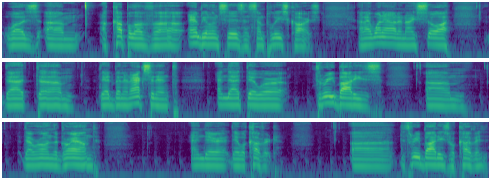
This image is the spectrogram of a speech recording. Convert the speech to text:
was um, a couple of uh, ambulances and some police cars. And I went out and I saw that um, there had been an accident and that there were three bodies um, that were on the ground and they they were covered. Uh, the three bodies were covered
